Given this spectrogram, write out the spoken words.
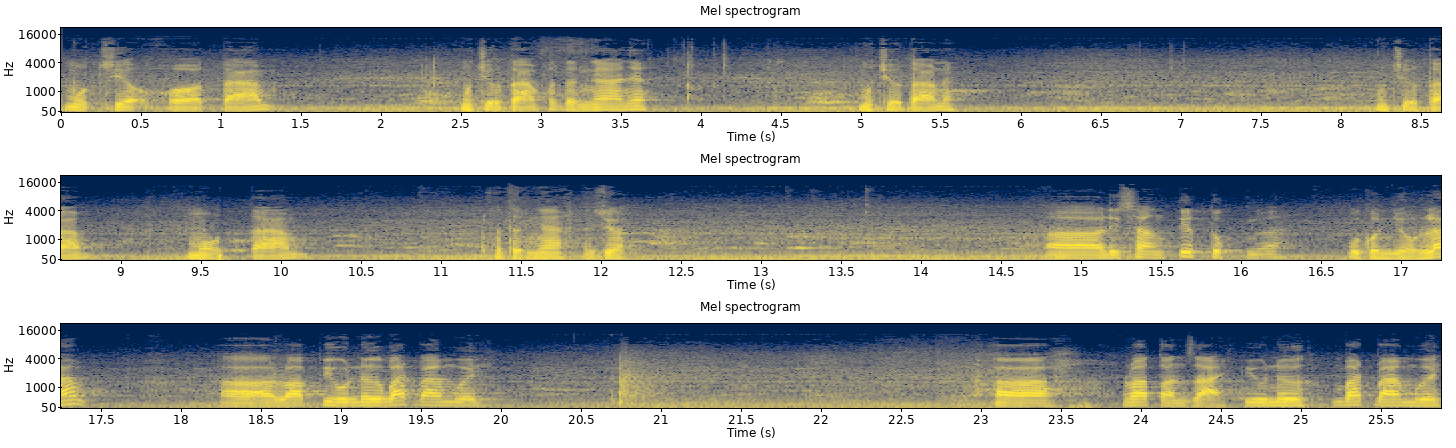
1 triệu 8 1 triệu 8 phân tần Nga nhé. 1 triệu 8 này. 1 triệu 8 18 phân tần Nga được chưa? À, đi sang tiếp tục nữa. Ui còn nhiều lắm. À, loa Pioneer Bass 30 à, loa toàn giải Pioneer Bass 30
